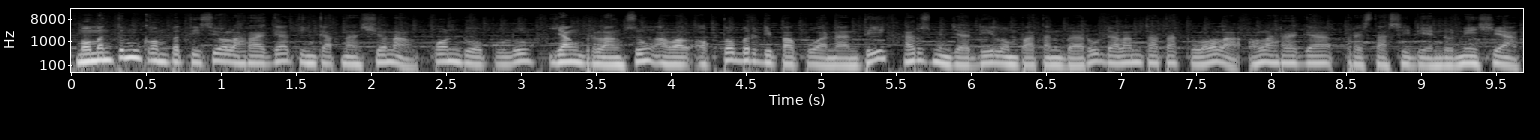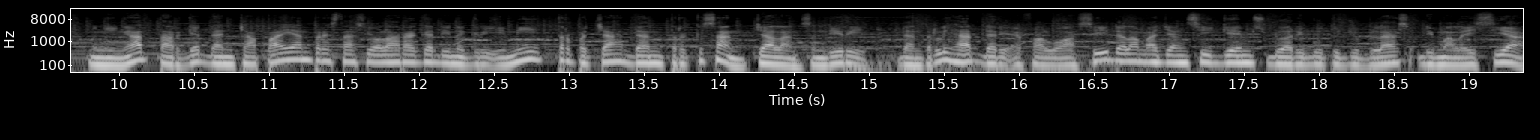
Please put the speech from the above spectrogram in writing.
Momentum kompetisi olahraga tingkat nasional PON 20 yang berlangsung awal Oktober di Papua nanti harus menjadi lompatan baru dalam tata kelola olahraga prestasi di Indonesia. Mengingat target dan capaian prestasi olahraga di negeri ini terpecah dan terkesan jalan sendiri dan terlihat dari evaluasi dalam ajang SEA Games 2017 di Malaysia.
